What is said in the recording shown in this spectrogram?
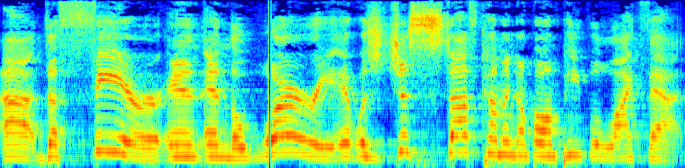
uh, the fear and, and the worry. It was just stuff coming up on people like that.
